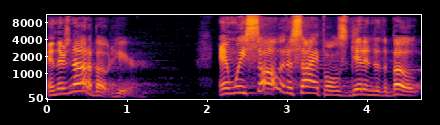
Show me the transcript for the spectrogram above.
And there's not a boat here. And we saw the disciples get into the boat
